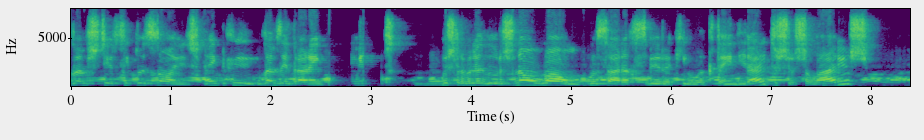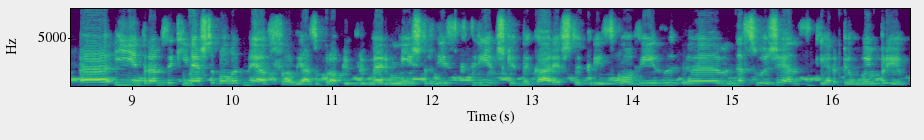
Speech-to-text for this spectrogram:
vamos ter situações em que vamos entrar em os trabalhadores não vão começar a receber aquilo a que têm direito, os seus salários, Uh, e entramos aqui nesta bola de neve. Aliás, o próprio Primeiro-Ministro disse que teríamos que atacar esta crise Covid uh, na sua gênese, que era pelo emprego,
